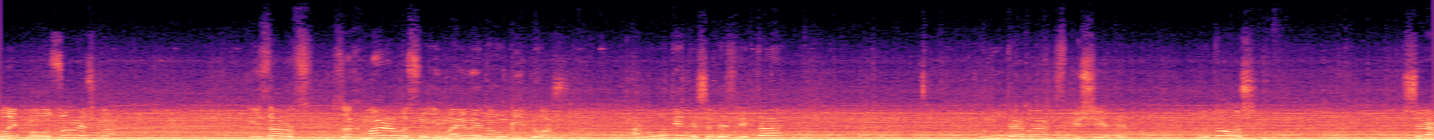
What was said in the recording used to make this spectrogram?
бликнуло сонечко і зараз захмарилося і малює на обід дощ. А молотити ще десь гектар, тому треба спішити. До того ж, ще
